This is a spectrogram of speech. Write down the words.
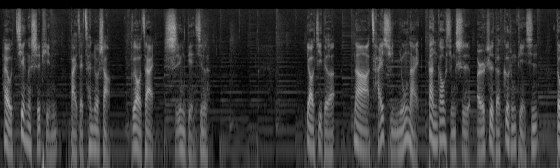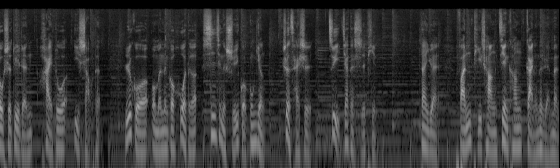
还有健康的食品摆在餐桌上，不要再食用点心了。要记得，那采取牛奶、蛋糕形式而制的各种点心都是对人害多益少的。如果我们能够获得新鲜的水果供应，这才是最佳的食品。但愿。凡提倡健康改良的人们，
